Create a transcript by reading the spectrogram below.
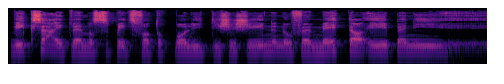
wie gesagt, wenn wir es ein bisschen von der politischen Schiene auf eine Meta-Ebene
